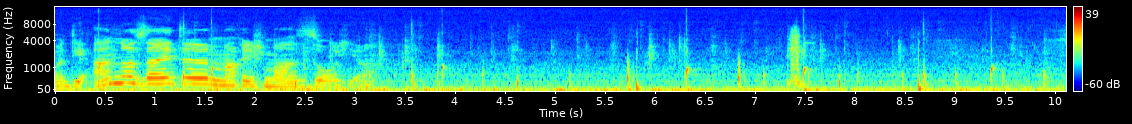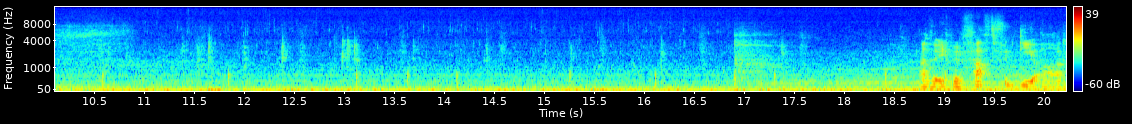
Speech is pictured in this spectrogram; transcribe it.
Und die andere Seite mache ich mal so hier. Also ich bin fast für die Art.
